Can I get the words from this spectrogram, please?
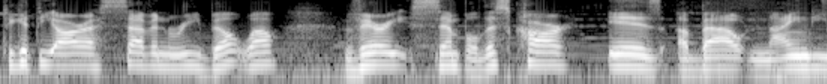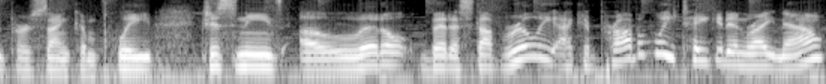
to get the RS7 rebuilt? Well, very simple. This car is about 90% complete. Just needs a little bit of stuff. Really, I could probably take it in right now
